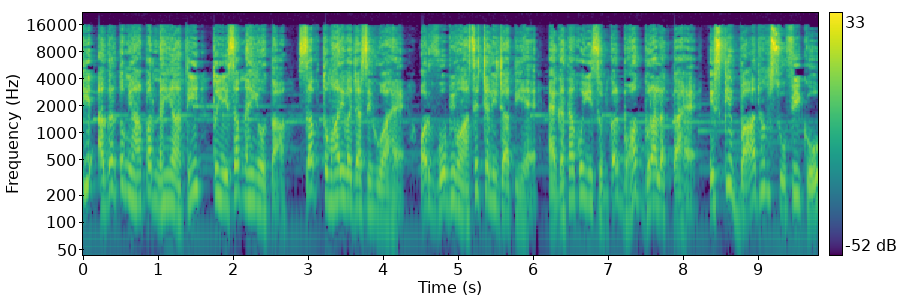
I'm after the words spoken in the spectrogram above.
कि अगर तुम यहाँ पर नहीं आती तो ये सब नहीं होता, सब तुम्हारी वजह से हुआ है और वो भी वहाँ से चली जाती है। एगथा को ये सुनकर बहुत बुरा लगता है। इसके बाद हम सोफी को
